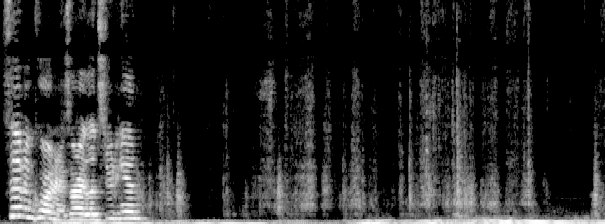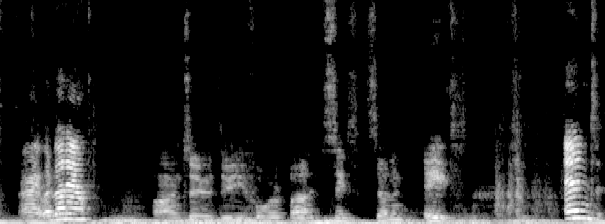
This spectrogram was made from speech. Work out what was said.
Seven corners. All right, let's do it again. All right, what about now? One, two, three, four, five, six, seven, eight. And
